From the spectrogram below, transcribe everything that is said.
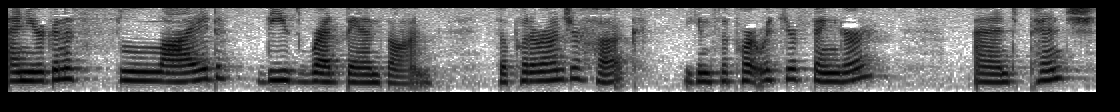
and you're going to slide these red bands on. So put around your hook. You can support with your finger and pinch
